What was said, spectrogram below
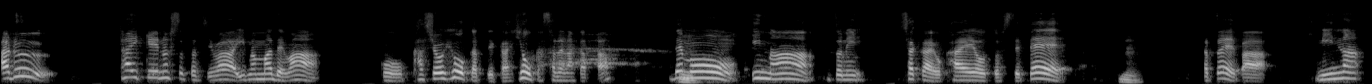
ある体型の人たちは今まではこう過小評価っていうか評価されなかった。でも、うん、今本当に社会を変えようとしてて、うん、例えばみんな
